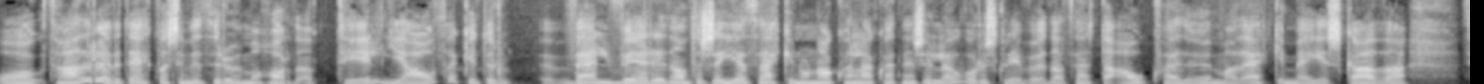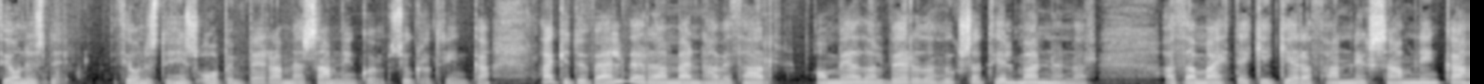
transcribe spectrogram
Og það eru auðvitað eitthvað sem við þurfum að horfa til. Já, það getur vel verið án þess að ég þekki nú nákvæmlega hvernig þessi lög voru skrifuð að þetta ákvæðu um að ekki megi skada þjónustu, þjónustu hins ofinbera með samningum sjúkratringa. Það getur vel verið að menn hafi þar á meðal verið að hugsa til mönnunar að það mætti ekki gera þannig samninga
